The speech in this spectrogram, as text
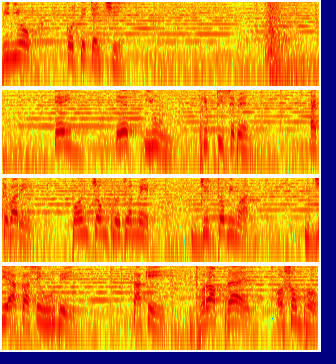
বিনিয়োগ করতে চাইছে। এই এস ইউ ফিফটি সেভেন, একেবারে পঞ্চম প্রজন্মের যুদ্ধবিমান যে আকাশে উড়বে, তাকে ধরা প্রায় অসম্ভব।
